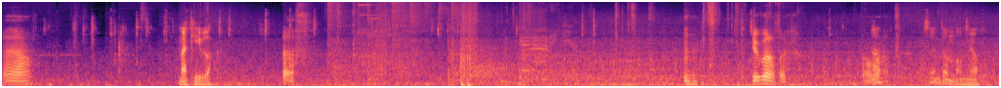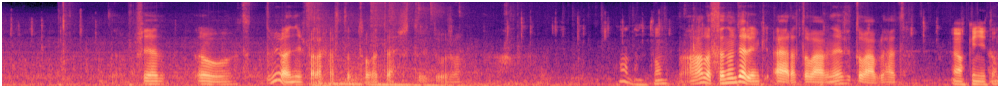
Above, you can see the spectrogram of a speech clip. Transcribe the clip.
Ja, Meghívlak. persze. Kiugoratok? Jó, Hát. hát. Szerintem nem, jó. Figyelj, ó, de mi annyi felakasztott toltást, úgy durva. Hát nem tudom. Hallod, szerintem gyerünk erre tovább, nézd, tovább lehet. Ja, kinyitom.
